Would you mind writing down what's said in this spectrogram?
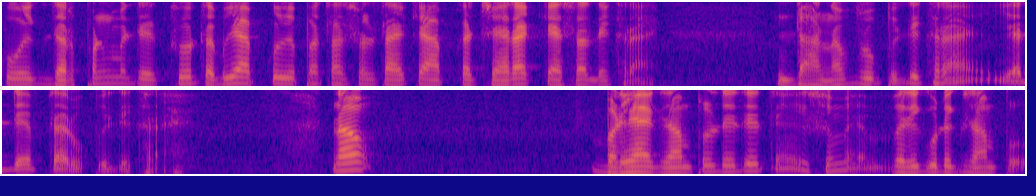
को एक दर्पण में देखते हो तभी आपको ये पता चलता है कि आपका चेहरा कैसा दिख रहा है। दानव रूपी दिख रहा है या देवता रूपी दिख रहा है? ना बढ़िया एग्ज़ाम्पल दे देते हैं इसी में। Very good example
